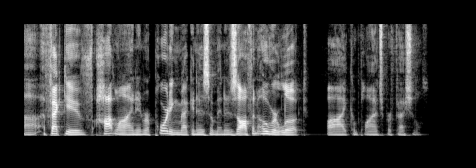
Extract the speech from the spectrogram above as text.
uh, effective hotline and reporting mechanism and is often overlooked by compliance professionals.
